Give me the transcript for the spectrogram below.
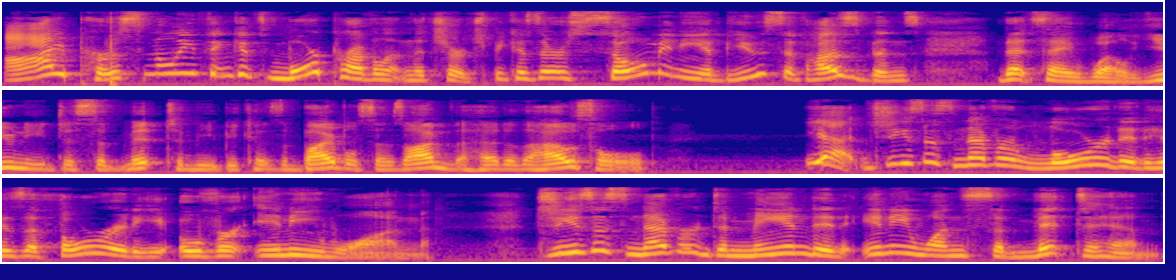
I personally think it's more prevalent in the church because there are so many abusive husbands that say, well, you need to submit to me because the Bible says I'm the head of the household. Yeah, Jesus never lorded his authority over anyone. Jesus never demanded anyone submit to him.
